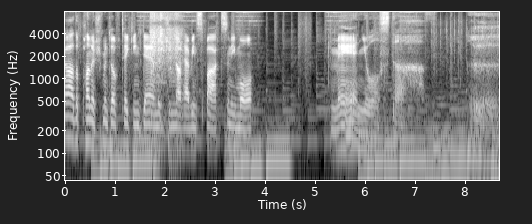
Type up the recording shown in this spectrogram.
Ah, the punishment of taking damage and not having sparks anymore. Manual stuff. Ugh.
